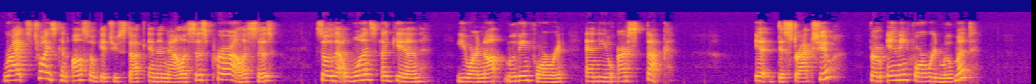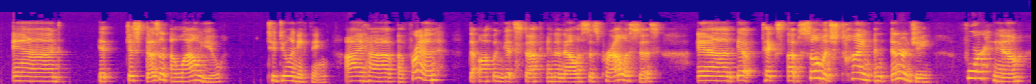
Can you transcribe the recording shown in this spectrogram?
right choice can also get you stuck in analysis paralysis so that once again you are not moving forward and you are stuck. It distracts you from any forward movement and it just doesn't allow you to do anything. I have a friend that often gets stuck in analysis paralysis, and it takes up so much time and energy for him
